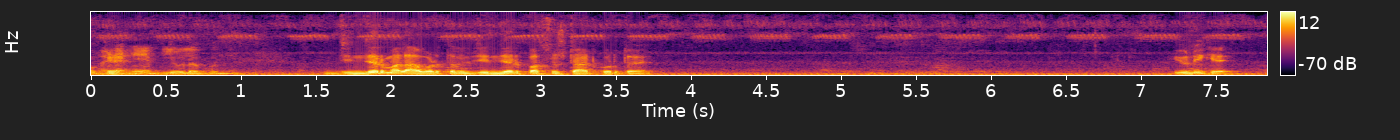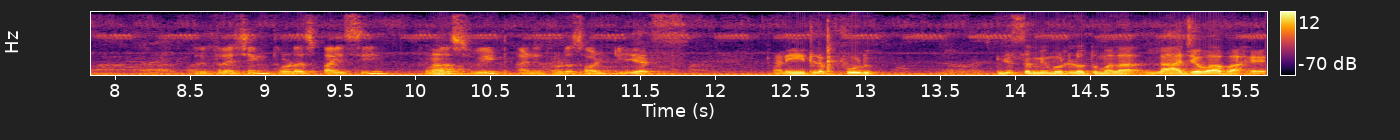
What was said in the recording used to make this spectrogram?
Okay. आणि हे ब्ल्यू लगून आहे. जिंजर मला आवडतं. मी जिंजरपासून स्टार्ट करतोय. युनिक आहे. रिफ्रेशिंग थोडं स्पायसी. थोडं स्वीट आणि थोडं सॉल्टी येस आणि इथलं फूड जसं मी म्हटलो तुम्हाला लाजवाब आहे.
